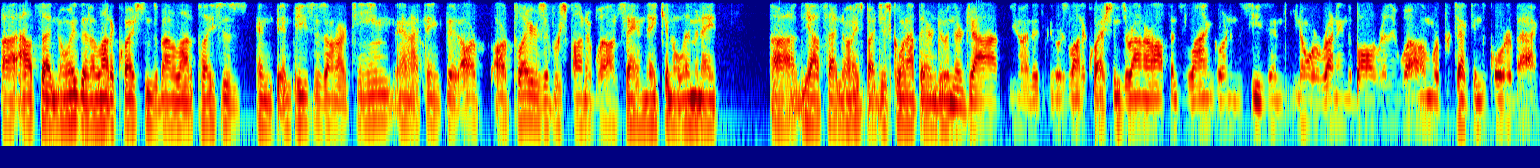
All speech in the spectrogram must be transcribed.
uh, outside noise and a lot of questions about a lot of places and, and pieces on our team, and I think that our our players have responded well in saying they can eliminate uh, the outside noise by just going out there and doing their job. You know, there was a lot of questions around our offensive line going into the season. You know, we're running the ball really well and we're protecting the quarterback.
